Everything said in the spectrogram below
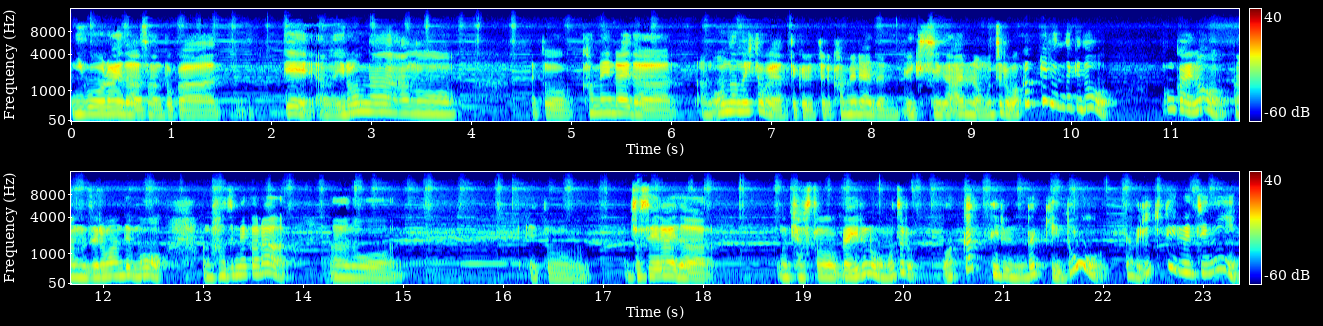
2号ライダーさんとかであのいろんなあのと仮面ライダーあの女の人がやってくれてる仮面ライダーの歴史があるのはもちろん分かってるんだけど今回の「あの01」でもあの初めからあのえっと女性ライダーのキャストがいるのももちろん分かってるんだけどなんか生きてるうちに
